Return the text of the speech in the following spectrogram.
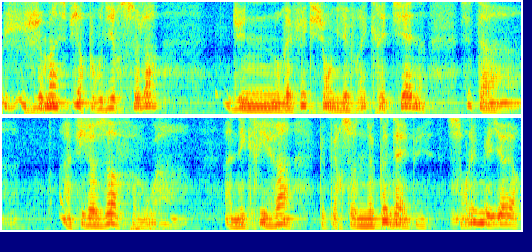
Je, m'inspire pour dire cela d'une réflexion, il est vrai, chrétienne. C'est un, philosophe ou un, écrivain que personne ne connaît, mais sont les meilleurs.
